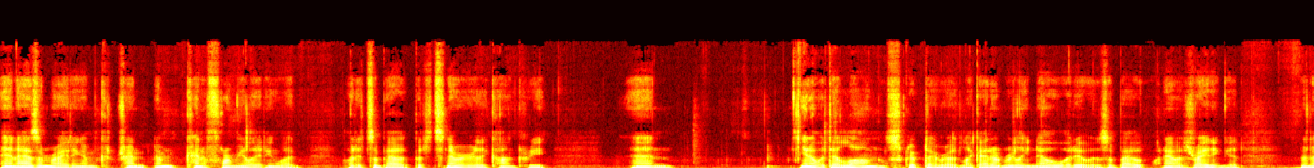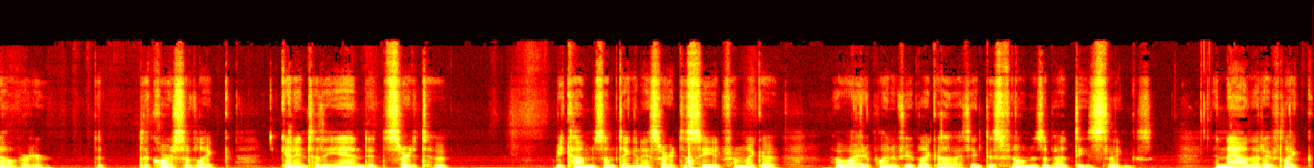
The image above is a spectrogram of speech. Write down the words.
And as I'm writing, I'm trying, I'm kind of formulating what, what it's about, but it's never really concrete. And you know, with that long script I wrote, like I don't really know what it was about when I was writing it. Then over the the course of like getting to the end, it started to become something, and I started to see it from like a a wider point of view. Like, oh, I think this film is about these things. And now that I've like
